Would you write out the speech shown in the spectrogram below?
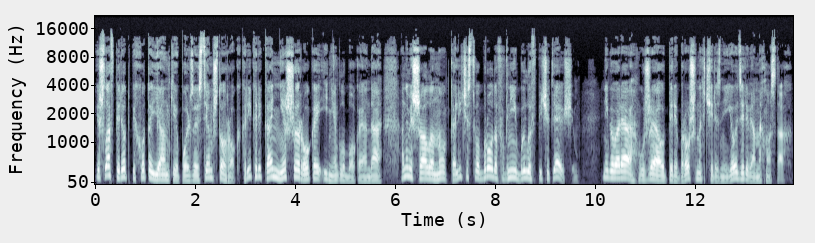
и шла вперед пехота Янки, пользуясь тем, что Рок-Крик река не широкая и не глубокая, да. Она мешала, но количество бродов в ней было впечатляющим не говоря уже о переброшенных через нее деревянных мостах.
